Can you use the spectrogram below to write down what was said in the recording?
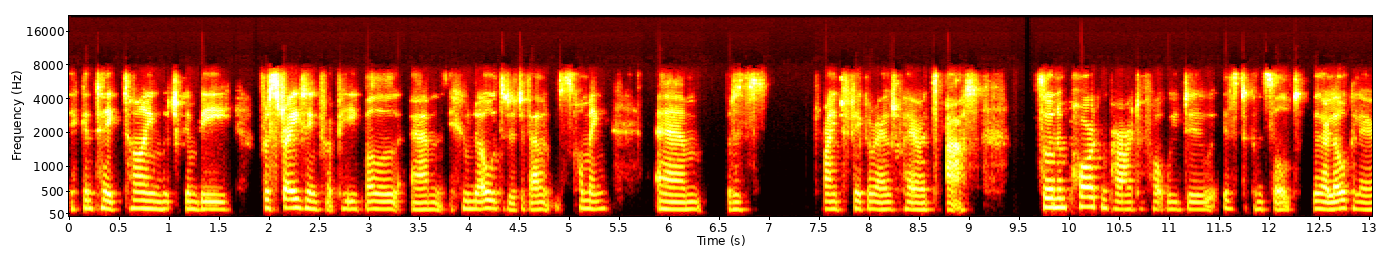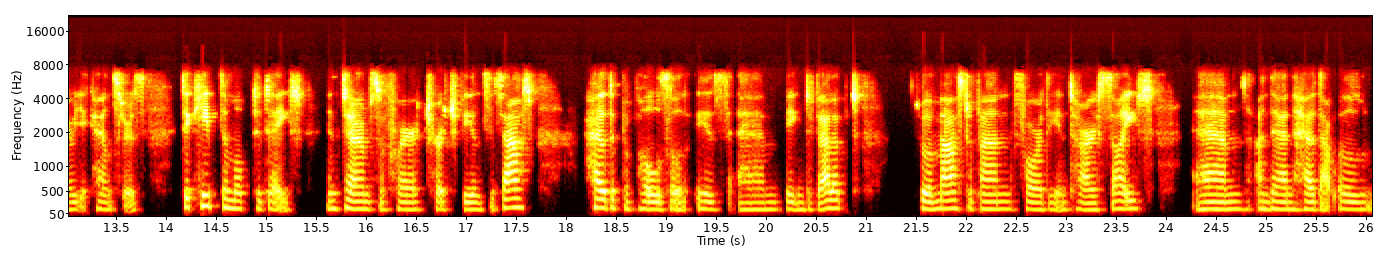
it can take time, which can be frustrating for people um, who know that a development is coming, um, but it's trying to figure out where it's at. So an important part of what we do is to consult with our local area councillors to keep them up to date in terms of where Churchfields is at, how the proposal is um, being developed to a master plan for the entire site, um, and then how that will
